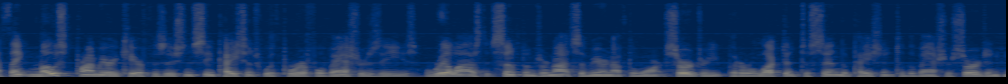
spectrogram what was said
I think most primary care physicians see patients with peripheral vascular disease, realize that symptoms are not severe enough to warrant surgery, but are reluctant to send the patient to the vascular surgeon,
